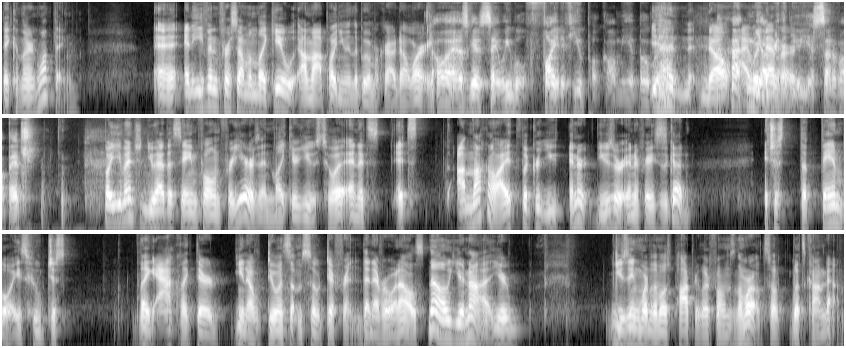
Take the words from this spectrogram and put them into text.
They can learn one thing. And, and even for someone like you, I'm not putting you in the boomer crowd. Don't worry. Oh, I was gonna say we will fight if you call me a boomer. Yeah, n- no, I would never. You, you son of a bitch. But you mentioned you had the same phone for years, and like you're used to it, and it's it's. I'm not gonna lie, it's the user interface is good. It's just the fanboys who just like act like they're you know doing something so different than everyone else. No, you're not. You're using one of the most popular phones in the world. So let's calm down.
